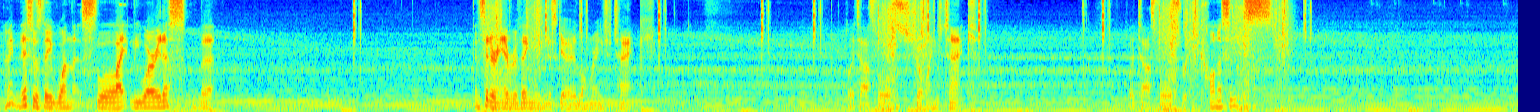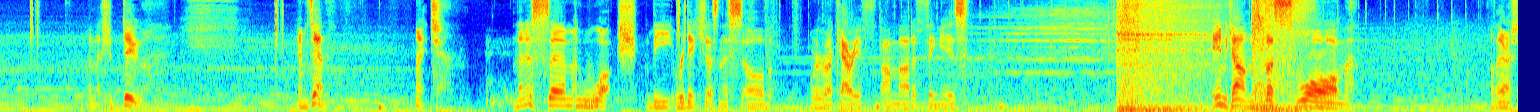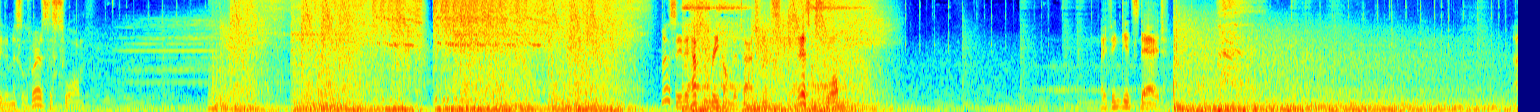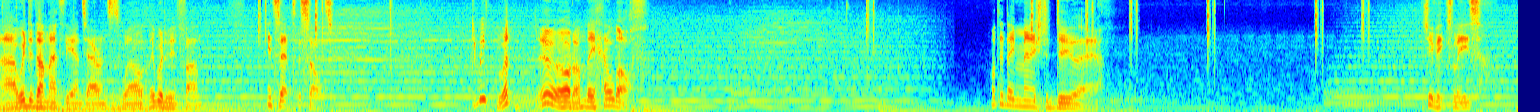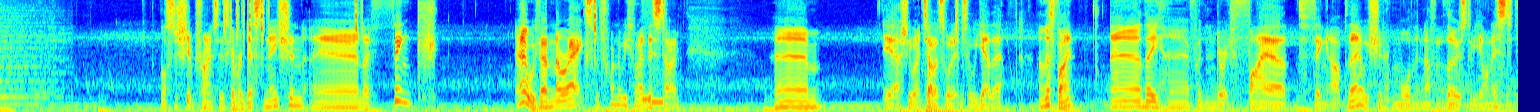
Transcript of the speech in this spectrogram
I think this was the one that slightly worried us, but Considering everything, we can just go long range attack. Deploy task force, short range attack. Deploy task force, reconnaissance. And that should do. M10. Right. Let us um, watch the ridiculousness of wherever our carrier armada thing is. In comes the swarm. Oh, they're actually the missiles. Where's the swarm? Let's see, they have some recon detachments. There's the swarm. I think it's dead. uh, we'd have done that to the Antarans as well. They would have been fun. Except assault. Did we... What? Oh, hold on. They held off. What did they manage to do there? Two victories. Lost a ship trying to discover a destination, and I think... Oh, we've had another X. Which one do we find this time? Um, it actually won't tell us what it until we get there. And that's fine. Uh, they have put an indirect fire thing up there. We should have more than enough of those, to be honest.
